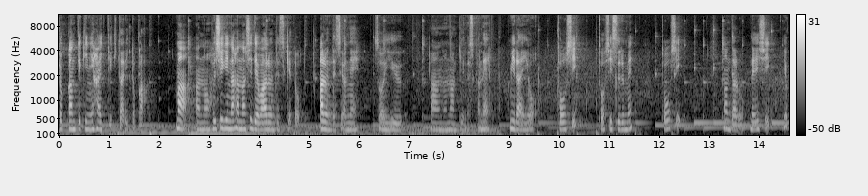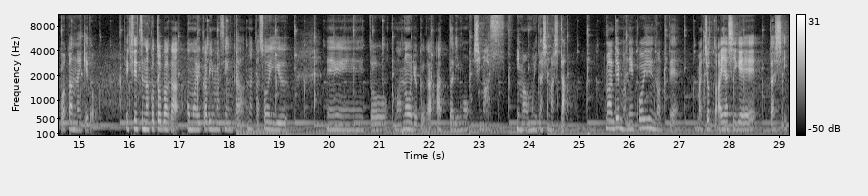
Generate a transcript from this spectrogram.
直感的に入ってきたりとかまああの不思議な話ではあるんですけどあるんですよね。そういうあの何て言うんですかね。未来を投資？投資する目？投資？なんだろう？霊視？よくわかんないけど。適切な言葉が思い浮かびませんがなんかそういうえーとまあ、能力があったりもします。今思い出しました。まあでもねこういうのってまあ、ちょっと怪しげだし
